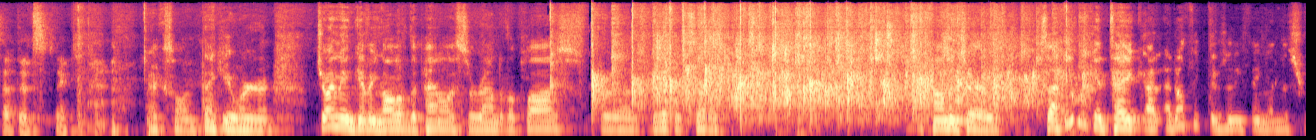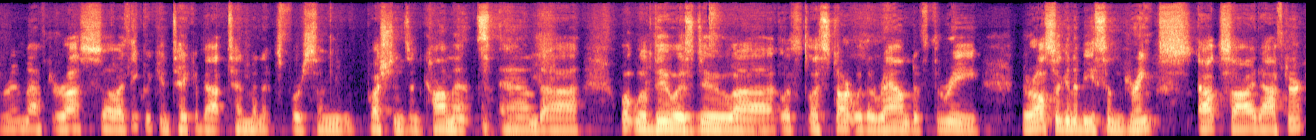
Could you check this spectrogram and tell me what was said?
that is, thank you. Excellent. Thank you, Werner. Join me in giving all of the panelists a round of applause for a terrific set of commentary. So I think we can take, I, I don't think there's anything in this room after us, so I think we can take about 10 minutes for some questions and comments. And uh, what we'll do is do, uh, let's, let's start with a round of three. There are also going to be some drinks outside after.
